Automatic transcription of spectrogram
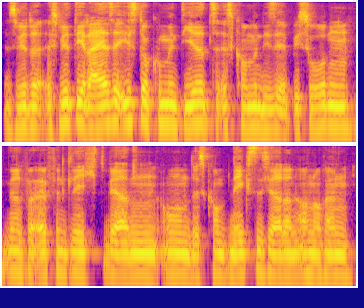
es wird, es wird die Reise ist dokumentiert, es kommen diese Episoden, werden veröffentlicht werden und es kommt nächstes Jahr dann auch noch ein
